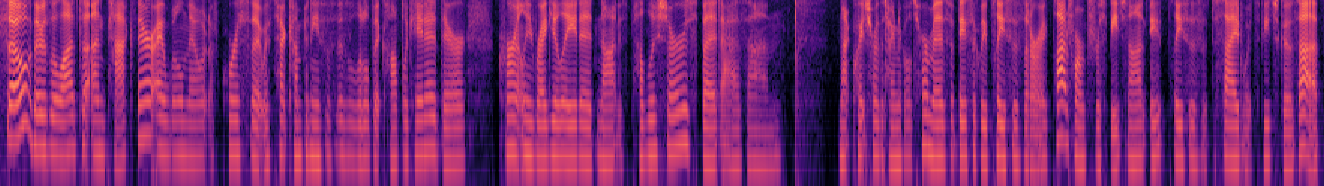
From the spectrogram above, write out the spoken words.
So there's a lot to unpack there. I will note, of course, that with tech companies, this is a little bit complicated. They're currently regulated not as publishers, but as um, not quite sure the technical term is, but basically places that are a platform for speech, not places that decide what speech goes up.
